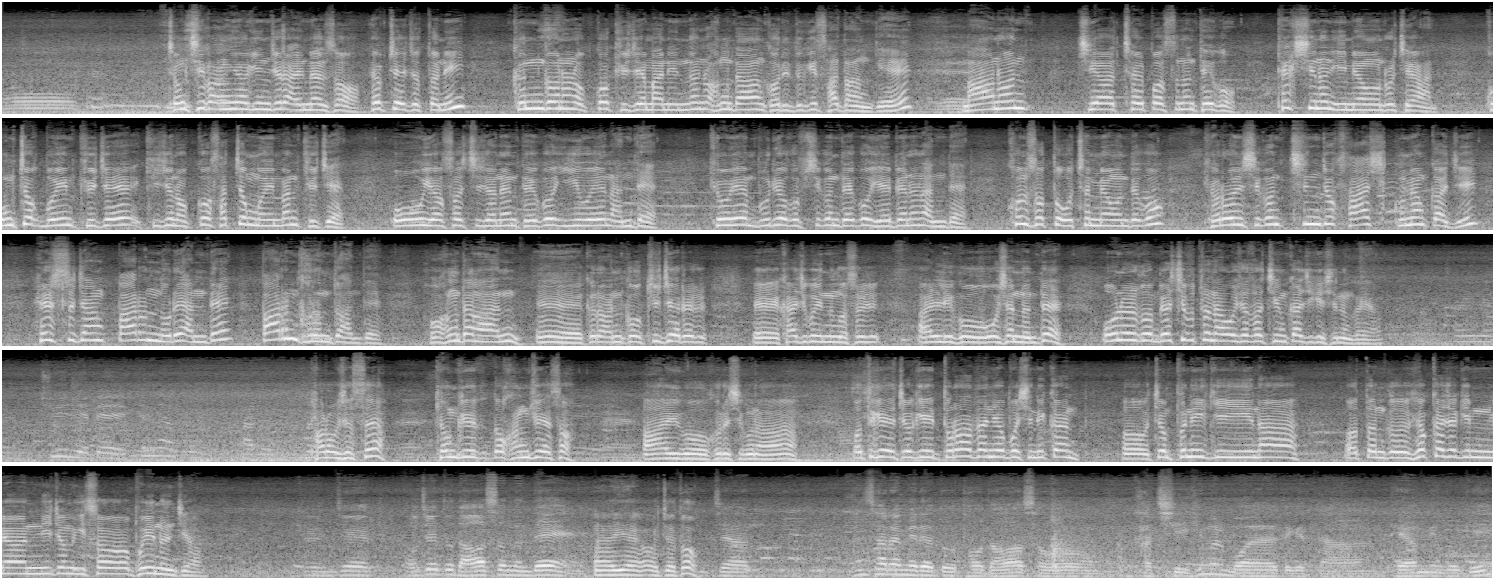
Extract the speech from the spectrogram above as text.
어, 정치 방역인 줄 알면서 협조해 줬더니 근거는 없고 규제만 있는 황당한 거리두기 4단계. 만원 지하철 버스는 되고 택시는 임용으로 제한. 공적 모임 규제 기준 없고 사적 모임만 규제. 오후 6시 전엔 되고 이후엔 안 돼. 교회 무료 급식은 되고 예배는 안 돼. 콘서트 5천 명은 되고 결혼식은 친족 49명까지. 헬스장 빠른 노래 안 돼? 빠른 걸음도 안 돼 황당한 예, 그러한 그 규제를 예, 가지고 있는 것을 알리고 오셨는데 오늘 그 몇 시부터 나오셔서 지금까지 계시는 거예요? 저희는 주일 예배 끝나고 바로 바로 오셨어요? 경기도 광주에서? 아이고 그러시구나. 어떻게 저기 돌아다녀 보시니까 어, 좀 분위기나 어떤 그 효과적인 면이 좀 있어 보이는지요? 그 이제 어제도 나왔었는데 아, 예 어제도 진짜 한 사람이라도 더 나와서 같이 힘을 모아야 되겠다. 대한민국이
